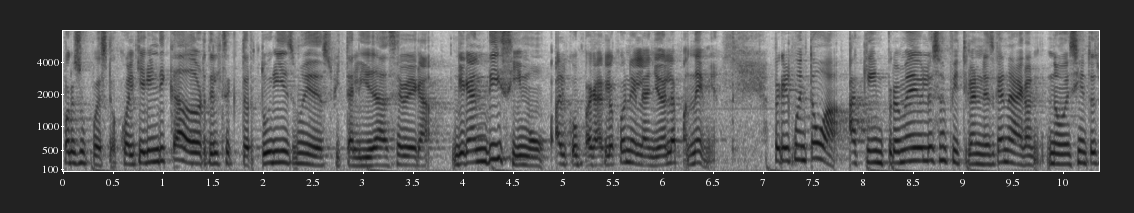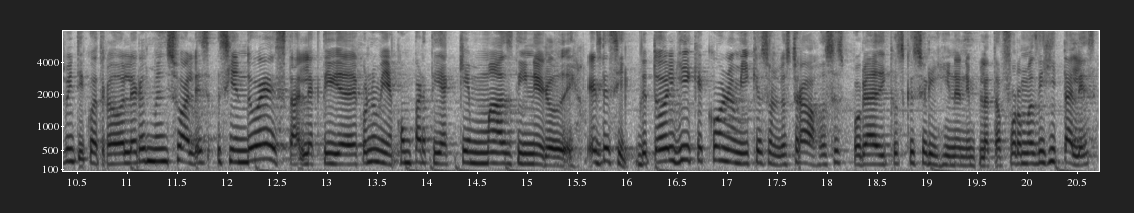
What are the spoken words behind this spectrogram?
Por supuesto, cualquier indicador del sector turismo y de hospitalidad se verá grandísimo al compararlo con el año de la pandemia. Pero el cuento va a que en promedio los anfitriones ganaron 924 dólares mensuales, siendo esta la actividad de economía compartida que más dinero deja. Es decir, de todo el gig economy, que son los trabajos esporádicos que se originan en plataformas digitales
